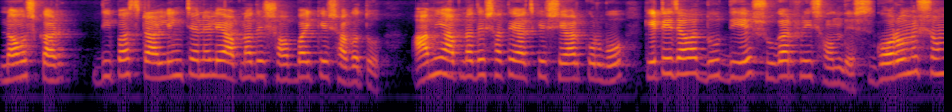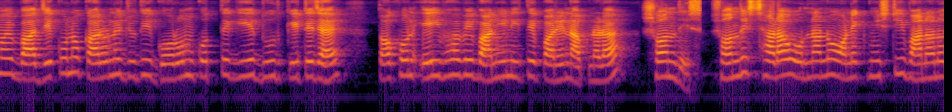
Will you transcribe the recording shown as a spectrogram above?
নমস্কার, দীপা স্টার্লিং চ্যানেলে আপনাদের সবাইকে স্বাগত। আমি আপনাদের সাথে আজকে শেয়ার করব কেটে যাওয়া দুধ দিয়ে সুগার ফ্রি সন্দেশ। গরমের সময় বা যে কোনো কারণে যদি গরম করতে গিয়ে দুধ কেটে যায়, তখন এইভাবে বানিয়ে নিতে পারেন আপনারা সন্দেশ। সন্দেশ ছাড়াও অন্যান্য অনেক মিষ্টি বানানো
